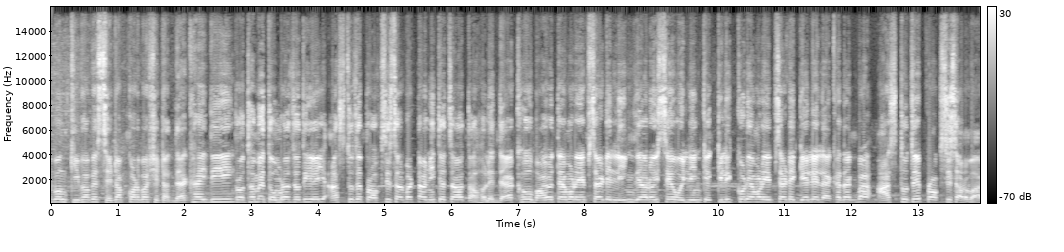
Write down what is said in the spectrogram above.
এবং কীভাবে সেট আপ করবা সেটা দেখাই দিই। প্রথমে তোমরা যদি এই আস্তুতে প্রক্সি সার্ভারটা নিতে চাও, তাহলে দেখো বায়োতে আমার ওয়েবসাইটে লিংক দেওয়া রয়েছে। ওই লিংকে ক্লিক করে আমার ওয়েবসাইটে গেলে লেখা দেখবা আস্তুতে প্রক্সি সার্ভার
